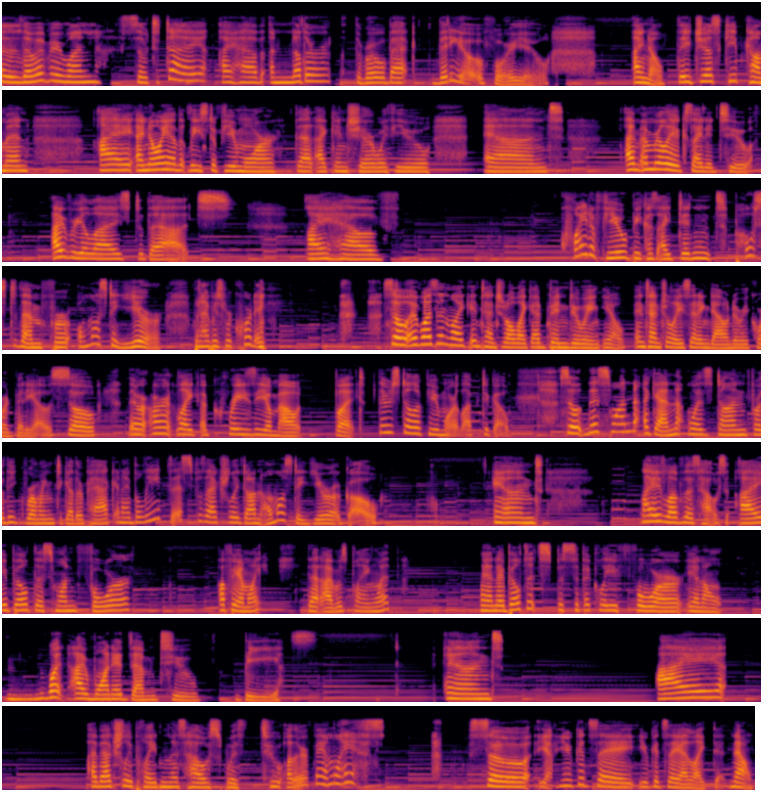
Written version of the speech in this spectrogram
Hello, everyone. So, today I have another throwback video for you. I know they just keep coming. I I know I have at least a few more that I can share with you, and I'm I'm really excited too. I realized that I have quite a few because I didn't post them for almost a year, but I was recording. so it wasn't like intentional, like I've been doing, you know, intentionally sitting down to record videos. So there aren't like a crazy amount, but there's still a few more left to go. So this one, again, was done for the Growing Together pack, and I believe this was actually done almost a year ago. And I love this house. I built this one for a family that I was playing with. And I built it specifically for, you know, what I wanted them to be. And I I've actually played in this house with two other families. So, yeah, you could say you could say I liked it. Now,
